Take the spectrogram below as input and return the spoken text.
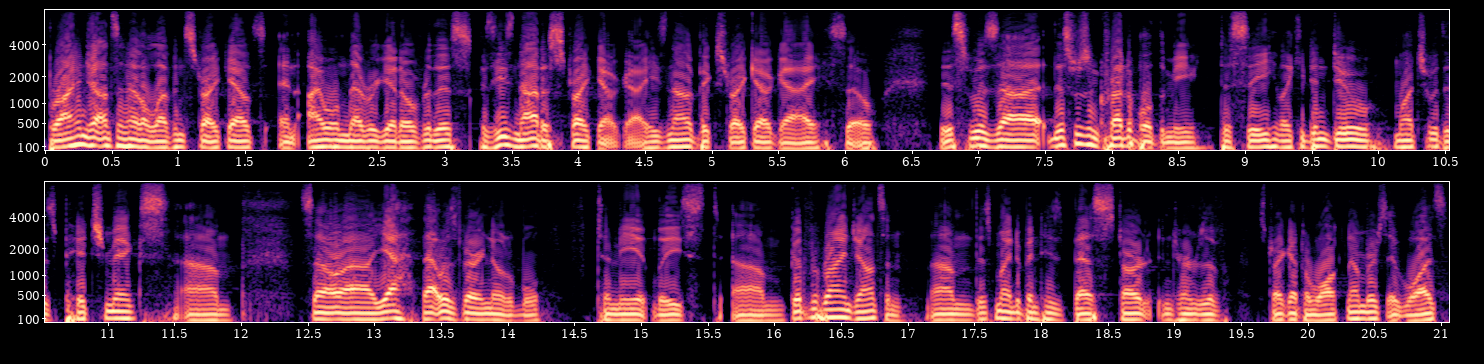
Brian Johnson had 11 strikeouts, and I will never get over this because he's not a strikeout guy. He's not a big strikeout guy. So this was uh, this was incredible to me to see. Like he didn't do much with his pitch mix. Um, so uh, yeah, that was very notable to me at least. Um, good for Brian Johnson. Um, this might have been his best start in terms of strikeout to walk numbers. It was.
